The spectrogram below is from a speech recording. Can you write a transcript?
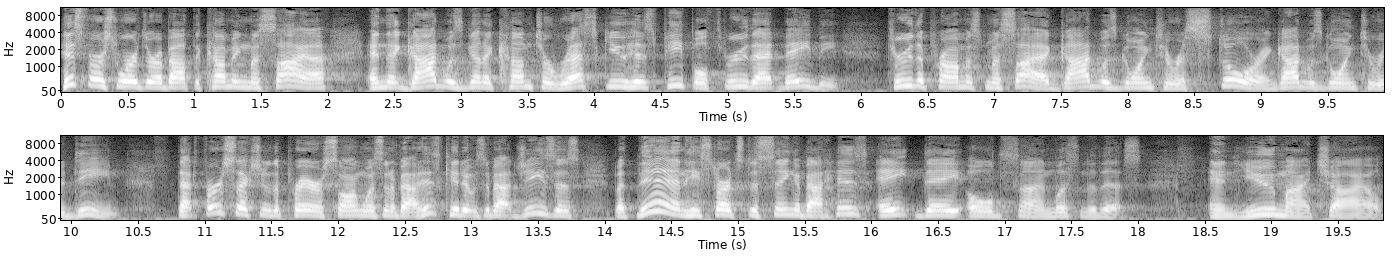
His first words are about the coming Messiah and that God was going to come to rescue his people through that baby. Through the promised Messiah, God was going to restore and God was going to redeem. That first section of the prayer song wasn't about his kid, it was about Jesus. But then he starts to sing about his eight day old son. Listen to this. And you, my child,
